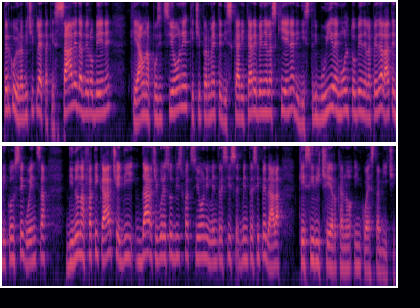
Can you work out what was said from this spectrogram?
Per cui una bicicletta che sale davvero bene, che ha una posizione che ci permette di scaricare bene la schiena, di distribuire molto bene la pedalata e di conseguenza di non affaticarci e di darci quelle soddisfazioni mentre si, mentre si pedala che si ricercano in questa bici.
